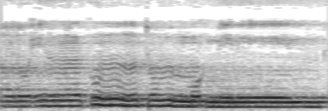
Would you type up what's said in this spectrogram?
قبل إن كنتم مؤمنين.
